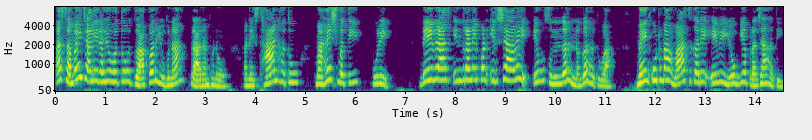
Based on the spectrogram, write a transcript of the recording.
આ સમય ચાલી રહ્યો હતો દ્વાપર યુગના પ્રારંભનો અને સ્થાન હતું માહેશમતી પુરી. દેવરાજ ઇન્દ્રને પણ ઈર્ષ્યા આવે એવું સુંદર નગર હતું આ. મૈકુંઠમાં વાસ કરે એવી યોગ્ય પ્રજા હતી.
